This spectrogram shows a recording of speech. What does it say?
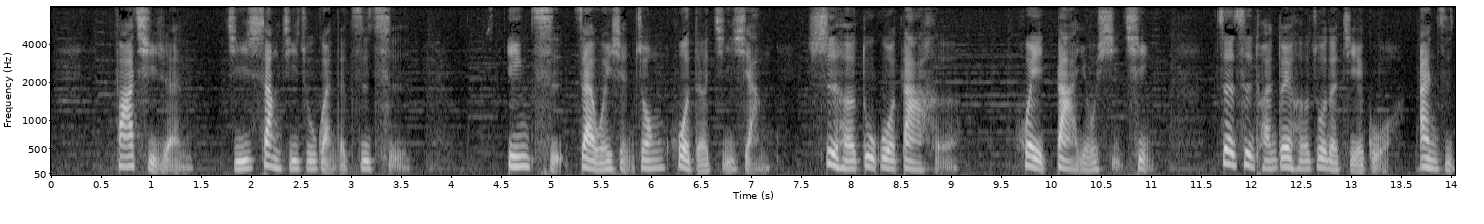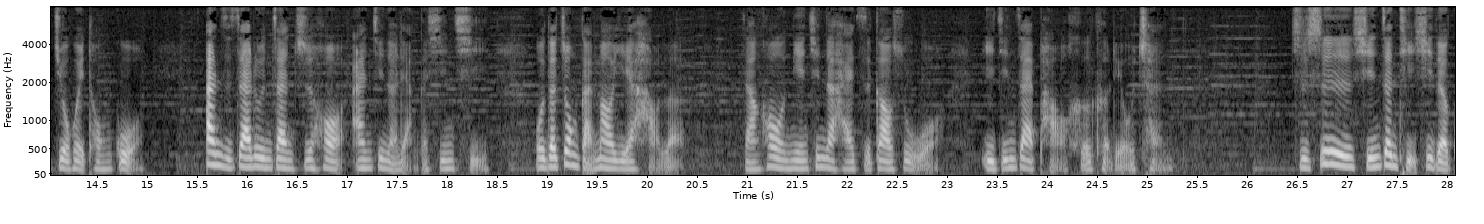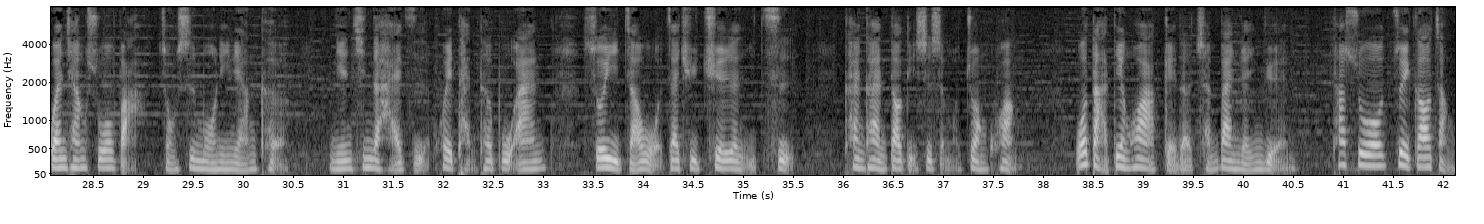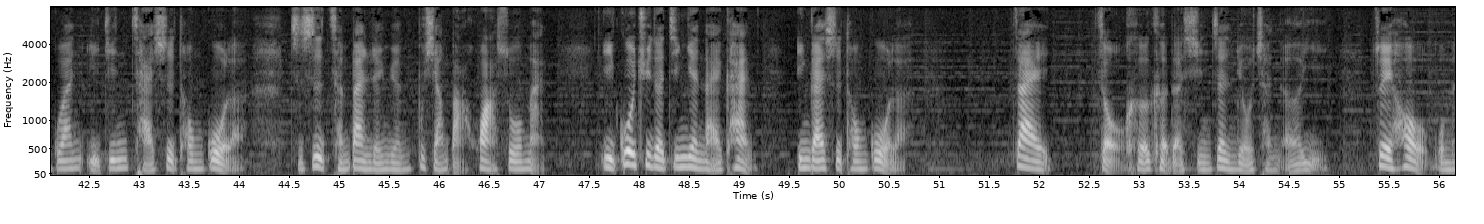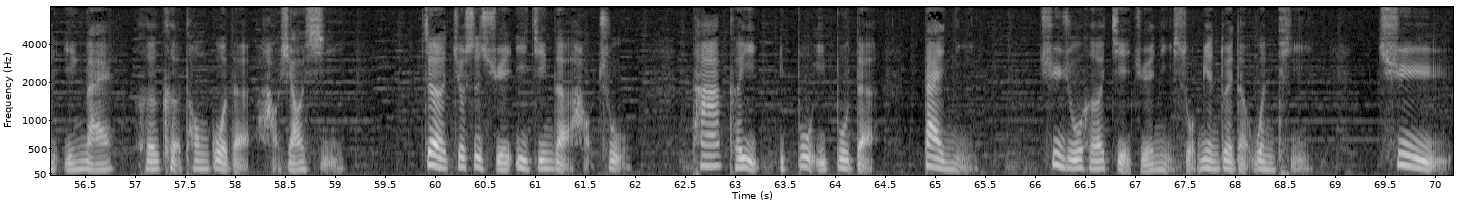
发起人及上级主管的支持，因此在危险中获得吉祥，适合渡过大河，会大有喜庆。这次团队合作的结果，案子就会通过。案子在论战之后安静了两个星期，我的重感冒也好了。然后年轻的孩子告诉我，已经在跑合可流程。只是行政体系的官腔说法总是模棱两可，年轻的孩子会忐忑不安，所以找我再去确认一次，看看到底是什么状况。我打电话给了承办人员，他说最高长官已经才是通过了。只是承办人员不想把话说满。以过去的经验来看，应该是通过了，再走合可的行政流程而已。最后，我们迎来合可通过的好消息。这就是学易经的好处，它可以一步一步的带你去如何解决你所面对的问题，去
